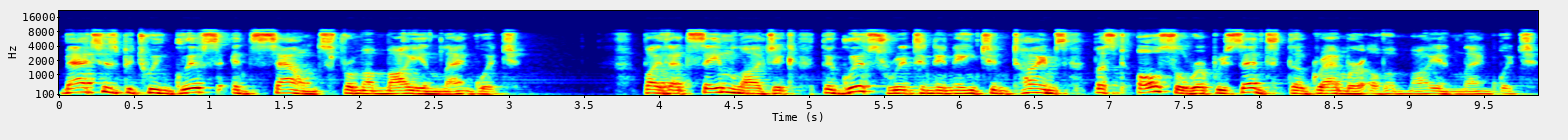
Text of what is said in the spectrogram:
matches between glyphs and sounds from a Mayan language. By that same logic, the glyphs written in ancient times must also represent the grammar of a Mayan language.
